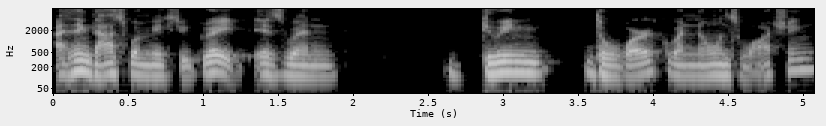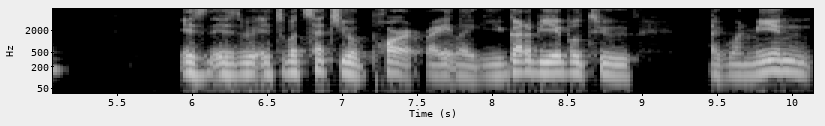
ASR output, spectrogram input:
i think that's what makes you great is when doing the work when no one's watching is is it's what sets you apart right like you got to be able to like when me and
